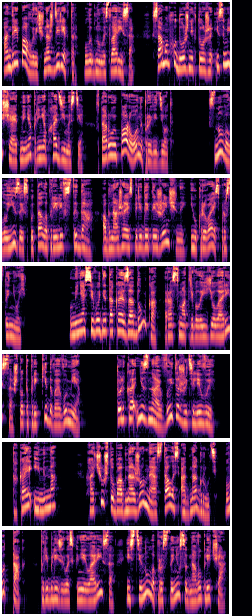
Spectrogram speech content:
«Андрей Павлович, наш директор», — улыбнулась Лариса. «Сам он художник тоже и замещает меня при необходимости. Вторую пару он и проведет». Снова Луиза испытала прилив стыда, обнажаясь перед этой женщиной и укрываясь простыней. «У меня сегодня такая задумка», – рассматривала ее Лариса, что-то прикидывая в уме. «Только не знаю, выдержите ли вы». «Какая именно?» «Хочу, чтобы обнаженной осталась одна грудь. Вот так», – приблизилась к ней Лариса и стянула простыню с одного плеча.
